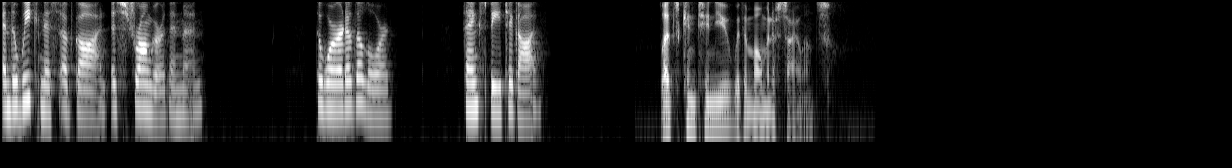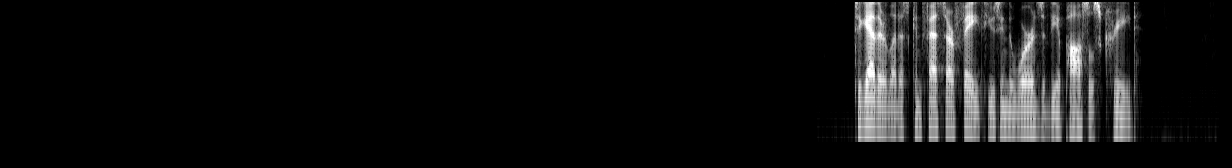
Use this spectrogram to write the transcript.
and the weakness of God is stronger than men. The word of the Lord. Thanks be to God. Let's continue with a moment of silence. Together, let us confess our faith using the words of the Apostles' Creed.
